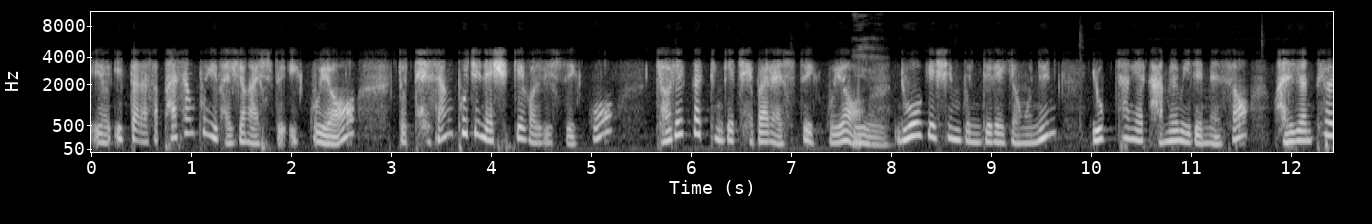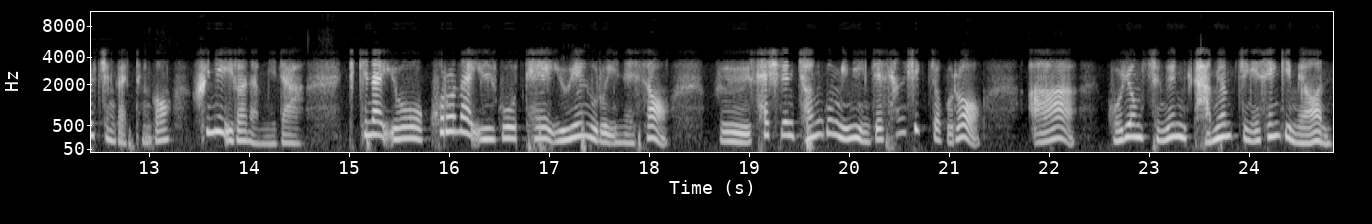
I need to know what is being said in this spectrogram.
잇따라서 파상풍이 발생할 수도 있고요. 또 대상포진에 쉽게 걸릴 수 있고 결핵 같은 게 재발할 수도 있고요. 예. 누워 계신 분들의 경우는 욕창에 감염이 되면서 관련 폐혈증 같은 거 흔히 일어납니다. 특히나 요 코로나19 대유행으로 인해서 그 사실은 전 국민이 이제 상식적으로 아, 고령층은 감염증이 생기면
